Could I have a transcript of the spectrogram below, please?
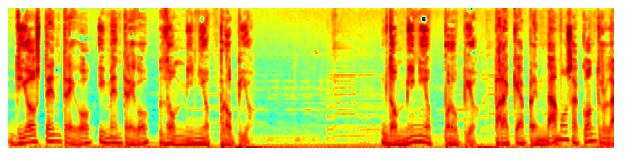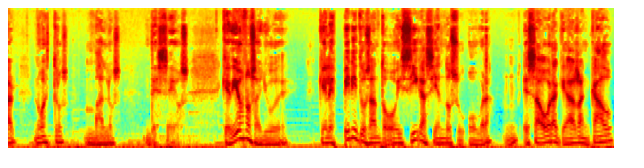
Dios te entregó y me entregó dominio propio. Dominio propio para que aprendamos a controlar nuestros malos deseos. Que Dios nos ayude, que el Espíritu Santo hoy siga haciendo su obra, esa obra que ha arrancado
